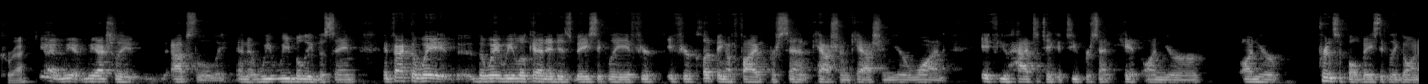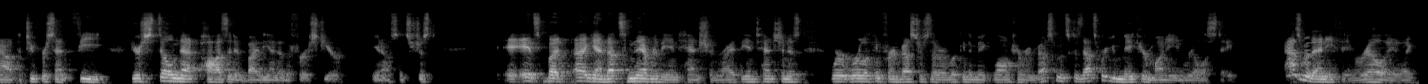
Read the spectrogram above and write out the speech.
correct? Yeah, we, we actually absolutely, and we, we believe the same. In fact, the way the way we look at it is basically if you're if you're clipping a five percent cash on cash in year one, if you had to take a two percent hit on your on your principal, basically going out the two percent fee, you're still net positive by the end of the first year. You know, so it's just it's but again that's never the intention right the intention is we're, we're looking for investors that are looking to make long-term investments because that's where you make your money in real estate as with anything really like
